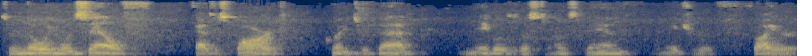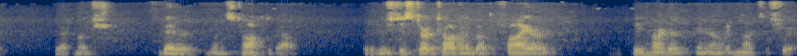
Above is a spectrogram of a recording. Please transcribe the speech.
So knowing oneself as a spark, acquaintance with that, enables us to understand the nature of fire that much better when it's talked about. But if we just start talking about the fire, it's hard to, you know, I'm not so sure. It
